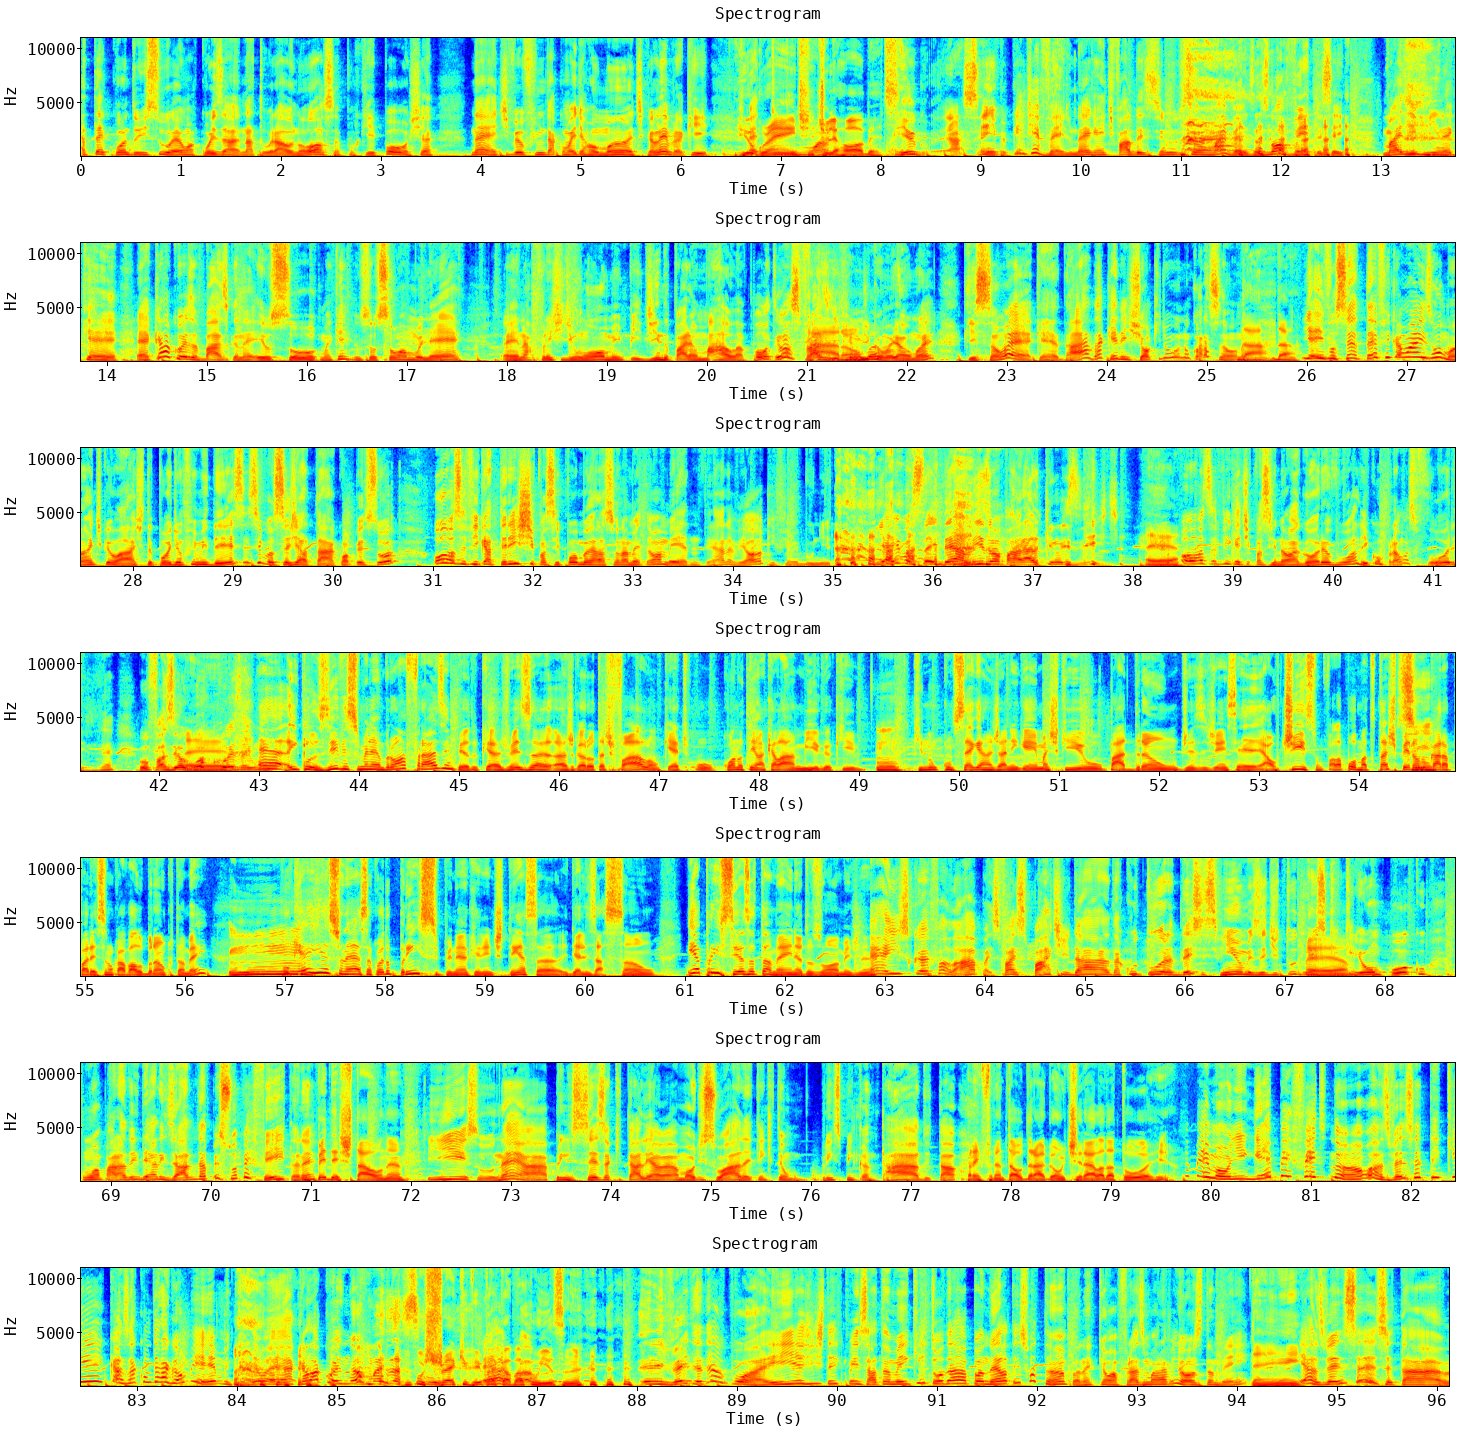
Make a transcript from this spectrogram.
até quando isso é uma coisa natural nossa, porque, poxa, né, a gente vê o filme da comédia romântica, lembra que... Hugh é Grant, uma- Julia Roberts. Hugh, ah, sempre, porque a gente é velho, né? Que a gente fala desses filmes, são mais velhos, anos 90, esse aí. Mas enfim, né? Que é, é aquela coisa básica, né? Eu sou, como é que é? Eu sou, sou uma mulher é, na frente de um homem pedindo para amá-la. Pô, tem umas frases de filme de Caramba. comédia romântica que são, é, que é, dá, dá aquele choque no, no coração, né? Dá, dá. E aí você até fica mais romântico, eu acho, depois de um filme desse, se você já tá com a pessoa, ou você fica triste, tipo assim, pô, meu relacionamento é uma merda, não tem nada a ver, olha que filme bonito. e aí você idealiza uma parada que não existe. É. Ou você fica tipo assim, não, agora eu vou ali comprar umas flores, né? Vou fazer alguma É. coisa. Um... É, inclusive isso me lembrou uma frase, hein, Pedro? Que às vezes as garotas falam, que é tipo, quando tem aquela amiga que, Hum. que não consegue arranjar ninguém, mas que o padrão de exigência é altíssimo, fala, pô, mas tu tá esperando Sim. o cara aparecer no cavalo branco também? Hum, Porque é isso, né? Essa coisa do príncipe, né? Que a gente tem essa idealização. E a princesa também, né? Dos homens, né? É isso que eu ia falar, rapaz. Faz parte da, da cultura desses filmes e de tudo isso É. que criou um pouco uma parada idealizada da pessoa perfeita, né? Um pedestal, né? Isso, né? A princesa que tá ali amaldiçoada e tem que ter um príncipe encantado e tal. Pra enfrentar o dragão e tirar ela da torre. Meu irmão, ninguém é perfeito, não. Às vezes você tem que casar com o dragão mesmo, entendeu? É aquela coisa, não, mas assim. O Shrek veio pra é, acabar com isso, né? Ele veio, entendeu? Porra, aí a gente tem que pensar também que toda panela tem sua tampa, né? Que é uma frase maravilhosa também. Tem. E às vezes você- tá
